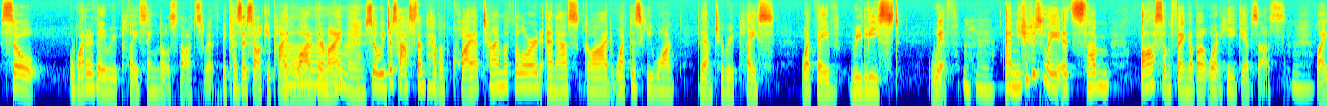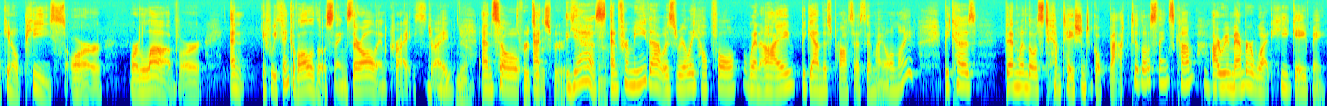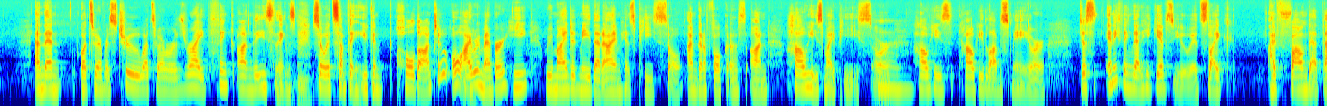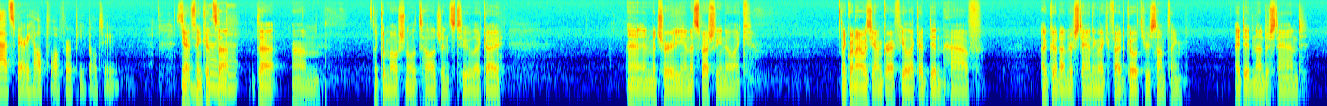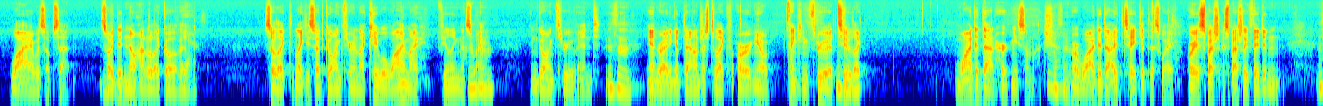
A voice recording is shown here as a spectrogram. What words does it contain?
So what are they replacing those thoughts with? Because this occupied a lot of their Ah. mind. So we just ask them to have a quiet time with the Lord and ask God, what does He want them to replace what they've released with? Mm-hmm. And usually it's some awesome thing about what He gives us, mm-hmm. like, you know, peace or or love or and if we think of all of those things, they're all in Christ, mm-hmm. right? Yeah. And so Fruits of the Spirit. Yes. Yeah. And for me, that was really helpful when I began this process in my own life because then when those temptation to go back to those things come, I remember what he gave me. And then whatsoever is true, whatsoever is right, think on these things. So it's something you can hold on to. Oh, I remember he reminded me that I am his peace. So I'm going to focus on how he's my peace or how he's how he loves me or just anything that he gives you. It's like I found that that's very helpful for people too. yeah, I think I it's like that that um, like emotional intelligence too. Like I and, and maturity, and especially you know like like when I was younger, I feel like I didn't have a good understanding. Like if I'd go through something, I didn't understand why I was upset, so I mm-hmm. didn't know how to let go of it. Yes. So like like you said, going through and like, okay, well, why am I feeling this way? Mm-hmm. And going through and mm-hmm. and writing it down just to like, or you know, thinking through it too, like, why did that hurt me so much, or why did I take it this way, or especially especially if they didn't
